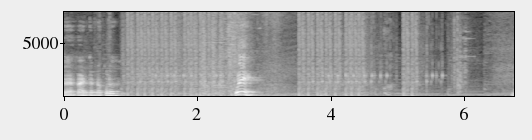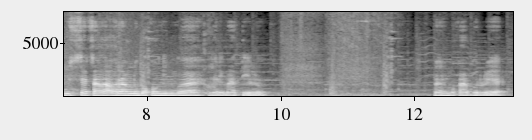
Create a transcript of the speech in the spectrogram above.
Nah kan kenok lu. Weh. Buset salah orang lu bokongin gua dari mati lu. Hah, mau kabur lu ya?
